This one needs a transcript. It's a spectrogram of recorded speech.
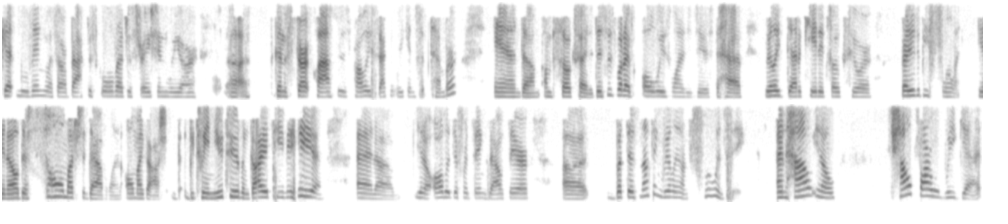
get moving with our back to school registration. We are uh, going to start classes probably second week in September, and um, I'm so excited. This is what I've always wanted to do: is to have really dedicated folks who are ready to be fluent. You know, there's so much to dabble in. Oh my gosh, between YouTube and Gaia TV and and uh, you know all the different things out there. Uh, but there's nothing really on fluency, and how you know how far would we get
